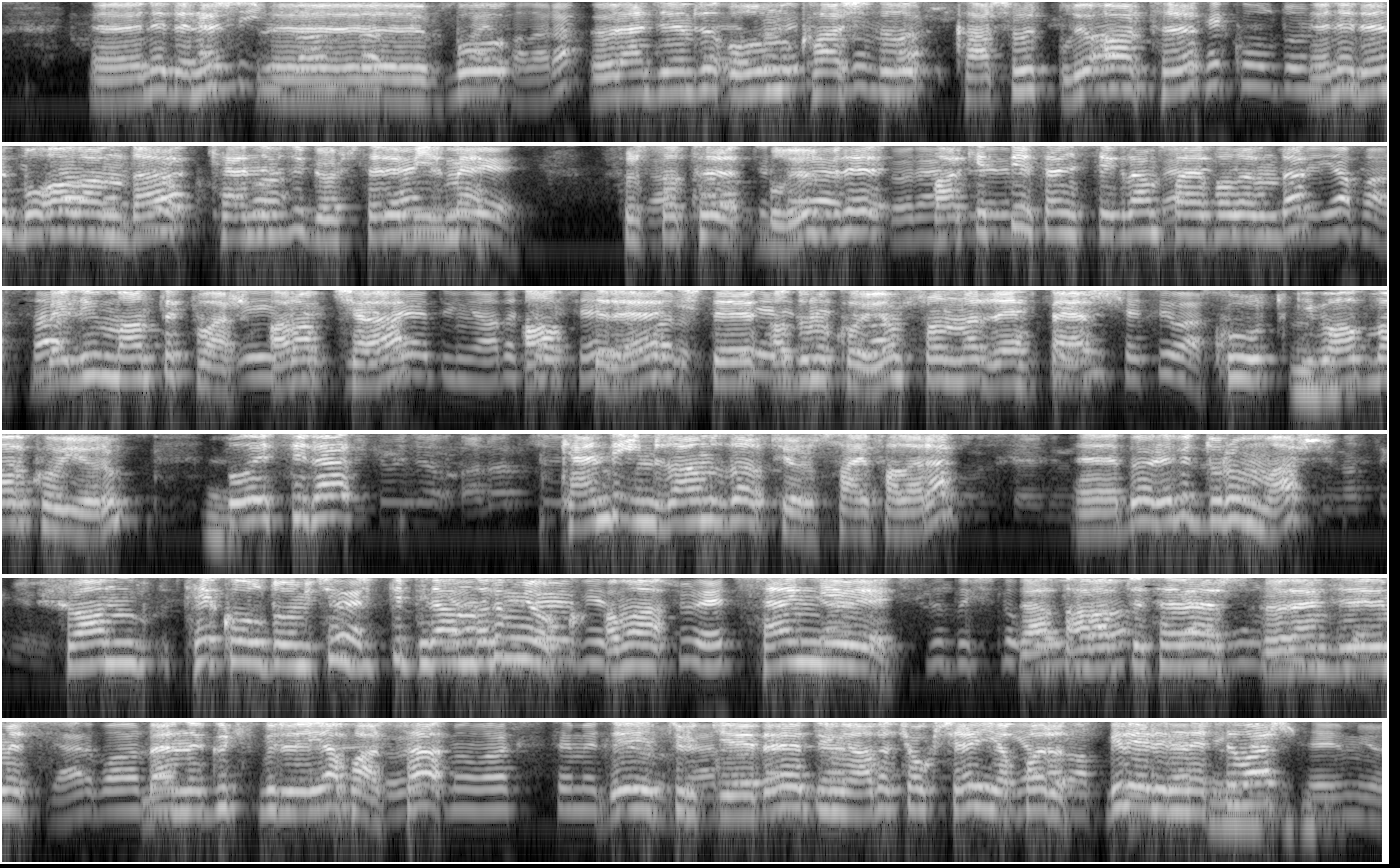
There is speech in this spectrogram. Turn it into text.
e, ne denir? E, bu sayfalara. öğrencilerimizin E, olumlu var. karşılık buluyor. Artı e, ne denir? Bu alanda kendimizi gösterebilme fırsatı Arapça buluyoruz. Bir de fark ettiysen Instagram sayfalarında Türkiye'de yaparsa, belli bir mantık var. Arapça, Türkiye'de, dünyada çok alt şey tire, yaparız. işte Bir adını koyuyorum. var, Sonra rehber, kurt gibi adlar koyuyorum. Dolayısıyla kendi imzamızı atıyoruz sayfalara. Ee, böyle bir durum var. Şu an tek olduğum için Evet, ciddi planlarım yani yok ama süreç. sen Yani gibi içli dışlı veyahut olma, Arapça sever yani öğrencilerimiz. Yani bazen, benimle güç birliği yaparsa değil. Yani Türkiye'de öğrenciler dünyada çok şey yaparız. Bir elin nesi var,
